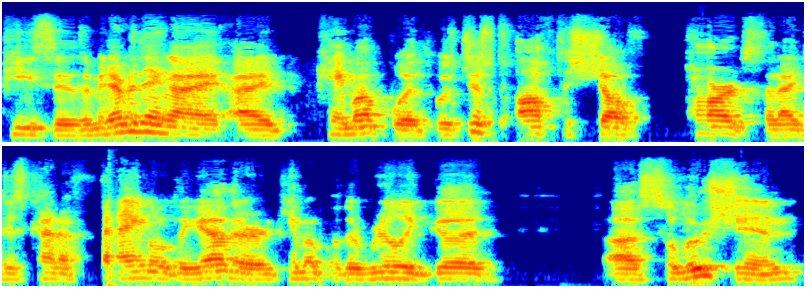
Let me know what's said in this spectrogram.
pieces. I mean, everything I, I came up with was just off the shelf parts that I just kind of fangled together and came up with a really good uh, solution.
